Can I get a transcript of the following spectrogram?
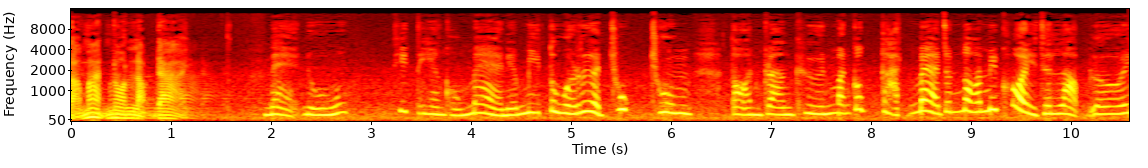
สามารถนอนหลับได้ แม่หนู ที่เตียงของแม่เนี่ยมีตัวเลือดชุกชุม ตอนกลางคืนมันก็กัดแม่จนนอนไม่ค่อยจะหลับเลย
